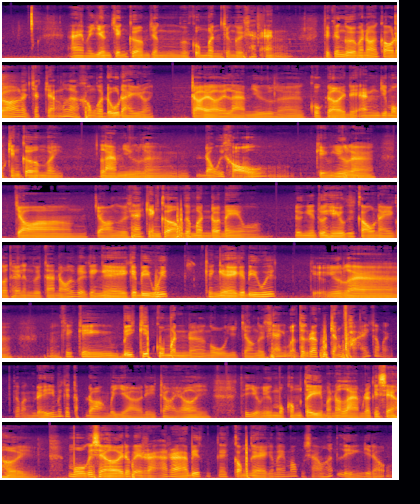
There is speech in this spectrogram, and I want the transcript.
ai mà dâng chén cơm cho người của mình cho người khác ăn thì cái người mà nói câu đó là chắc chắn là không có đủ đầy rồi trời ơi, làm như là cuộc đời để ăn với một chén cơm vậy. Làm như là đói khổ, kiểu như là cho cho người khác chén cơm cái mình đói meo. Đương nhiên tôi hiểu cái câu này có thể là người ta nói về cái nghề, cái bí quyết, cái nghề, cái bí quyết. Kiểu như là cái cái bí kíp của mình nó ngu gì cho người khác mà thực ra cũng chẳng phải. Các bạn các bạn để ý mấy cái tập đoàn bây giờ đi, trời ơi. Thí dụ như một công ty mà nó làm ra cái xe hơi. Mua cái xe hơi đó về rã ra, biết cái công nghệ, cái máy móc sao hết liền, gì đâu.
